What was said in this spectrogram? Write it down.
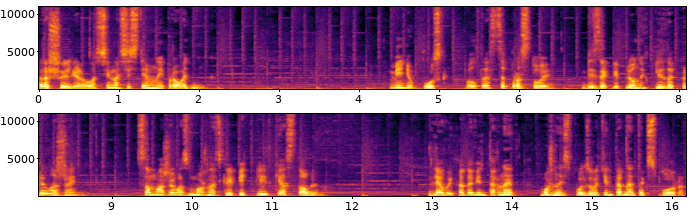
расширилось и на системный проводник. Меню пуск LTSC простое, без закрепленных плиток приложений. Сама же возможность крепить плитки оставлена. Для выхода в интернет можно использовать Internet Explorer.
